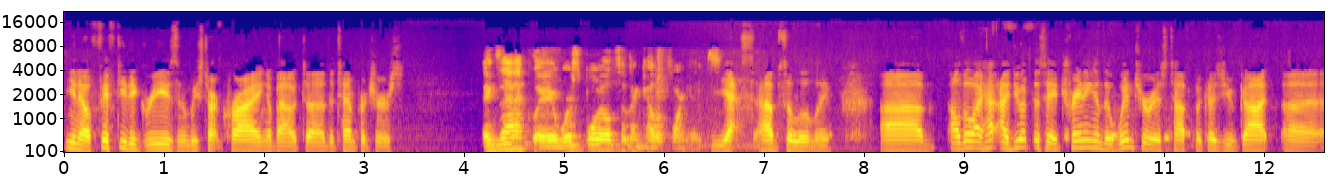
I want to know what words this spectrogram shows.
you know, 50 degrees, and we start crying about uh, the temperatures. Exactly. We're spoiled Southern Californians. Yes, absolutely. Um, although I, ha- I do have to say, training in the winter is tough because you've got uh,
